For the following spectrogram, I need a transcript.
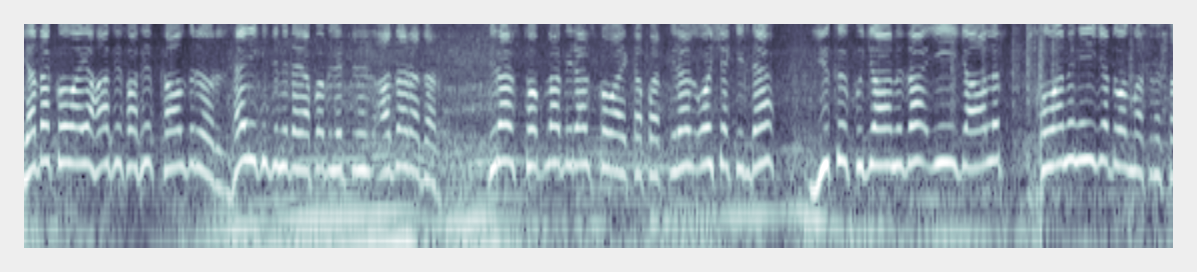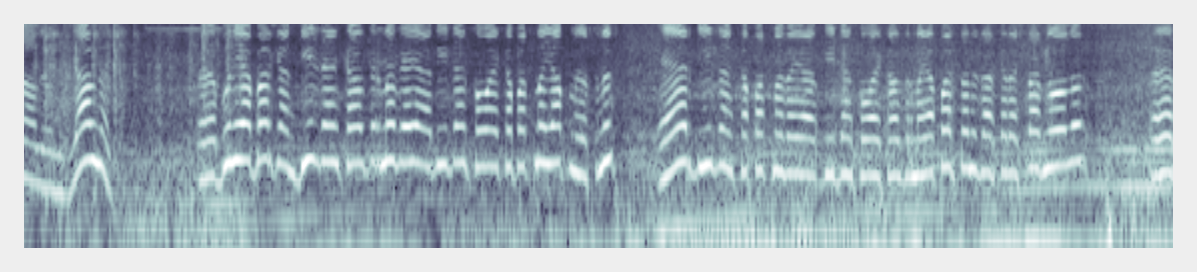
ya da kovayı hafif hafif kaldırıyoruz. Her ikisini de yapabilirsiniz azar azar. Biraz topla biraz kovayı kapat. Biraz o şekilde yükü kucağınıza iyice alıp kovanın iyice dolmasını sağlıyorsunuz. Yalnız e, bunu yaparken birden kaldırma veya birden kovayı kapatma yapmıyorsunuz. Eğer birden kapatma veya birden kovayı kaldırma yaparsanız arkadaşlar ne olur? E,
